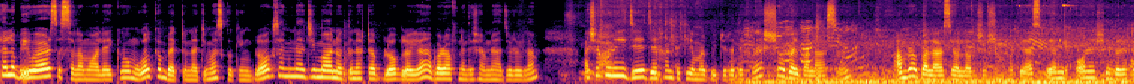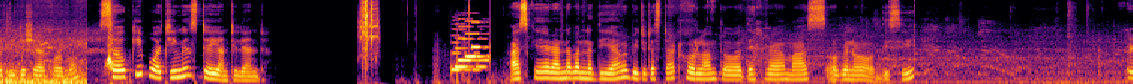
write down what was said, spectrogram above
Hello viewers আসসালামু আলাইকুম welcome back to Nazima's cooking blogs আমি নাজিমা নতুন একটা ব্লগ লইয়া আবার আপনাদের সামনে হাজির হইলাম। আশা করি যে যেখান থেকে আমার ভিডিওটা দেখবে সবাই ভালো আছেন। আমরা ভালো আছি, আল্লাহ শেষ সম্মতি আজকে আমি অনেক সুন্দর একটা ভিডিও শেয়ার করব। So keep watching and stay until end আজকে রান্না বান্না দিয়ে আমার ভিডিওটা স্টার্ট করলাম। তো দেখরা মাছ, ওভেনও দিছি।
